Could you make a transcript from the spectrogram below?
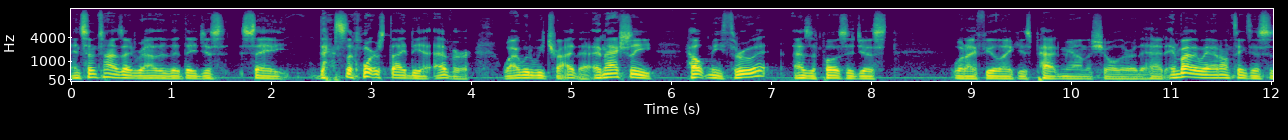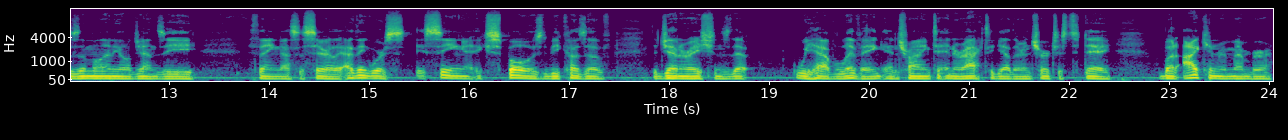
And sometimes I'd rather that they just say that's the worst idea ever. Why would we try that? And actually help me through it as opposed to just what I feel like is patting me on the shoulder or the head. And by the way, I don't think this is a millennial Gen Z thing necessarily. I think we're seeing it exposed because of the generations that we have living and trying to interact together in churches today. But I can remember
